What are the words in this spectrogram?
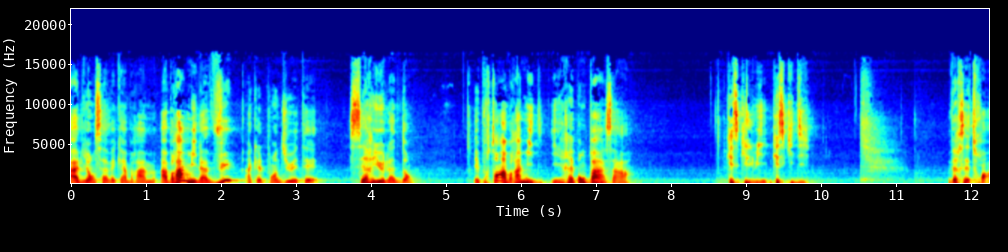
alliance avec Abraham. Abraham, il a vu à quel point Dieu était sérieux là-dedans. Et pourtant, Abraham, il ne répond pas à Sarah. Qu'est-ce qu'il lui, qu'est-ce qu'il dit? Verset 3.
